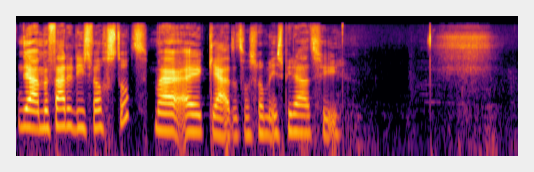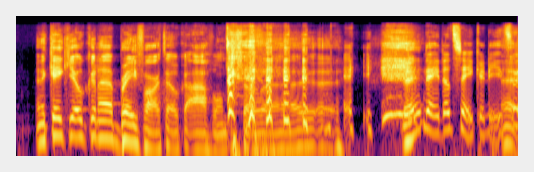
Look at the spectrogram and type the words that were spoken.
ja, mijn vader die is wel gestopt. Maar ik, ja, dat was wel mijn inspiratie. En dan keek je ook naar Braveheart elke avond of zo? eh, eh, nee? Nee, dat zeker niet. Eh,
